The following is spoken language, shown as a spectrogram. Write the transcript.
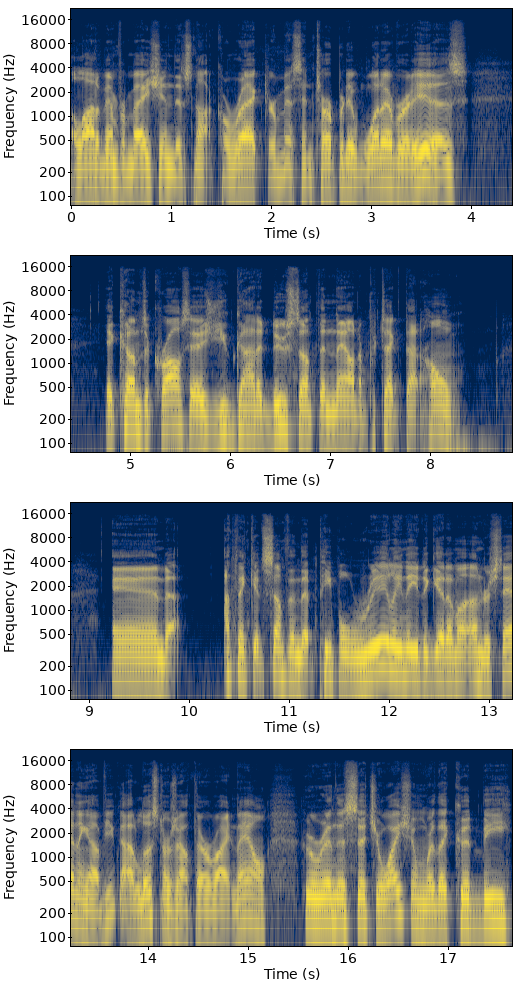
A lot of information that's not correct or misinterpreted, whatever it is, it comes across as you got to do something now to protect that home. And I think it's something that people really need to get an understanding of. You've got listeners out there right now who are in this situation where they could be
